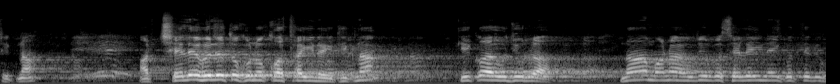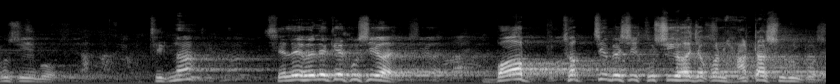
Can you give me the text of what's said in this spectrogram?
ঠিক না? আর ছেলে হলে তো কোনো কথাই নেই, ঠিক না? কি কয় হুজুররা? না মনে হয় হুজুর ছেলেই নেই থেকে খুশি হইব? ঠিক না? ছেলে হলে কে খুশি হয়? বাপ সবচেয়ে বেশি খুশি হয় যখন হাঁটা শুরু করে।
